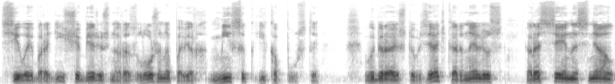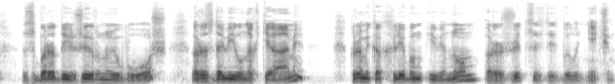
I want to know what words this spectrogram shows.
Сивое бородище бережно разложено поверх мисок и капусты. Выбирая, что взять, Корнелиус рассеянно снял с бороды жирную вошь, раздавил ногтями. Кроме как хлебом и вином, разжиться здесь было нечем.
